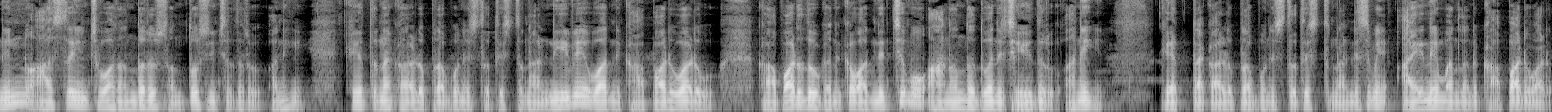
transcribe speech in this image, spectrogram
నిన్ను ఆశ్రయించు వారందరూ సంతోషించదురు అని కీర్తనకారుడు ప్రభుని స్థుతిస్తున్నాడు నీవే వారిని కాపాడువాడు. కాపాడుదు గనుక వారు నిత్యము ఆనందధ్వని చేయుదురు అని కీర్తనకారుడు ప్రభుని స్థుతిస్తున్నాడు నిజమే ఆయనే మనలను కాపాడువాడు.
